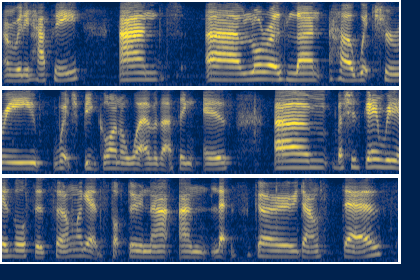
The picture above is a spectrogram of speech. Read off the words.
I'm really happy. And uh, Laura's learned her witchery, witch be gone or whatever that thing is. Um, but she's getting really exhausted, so I'm gonna get to stop doing that and let's go downstairs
